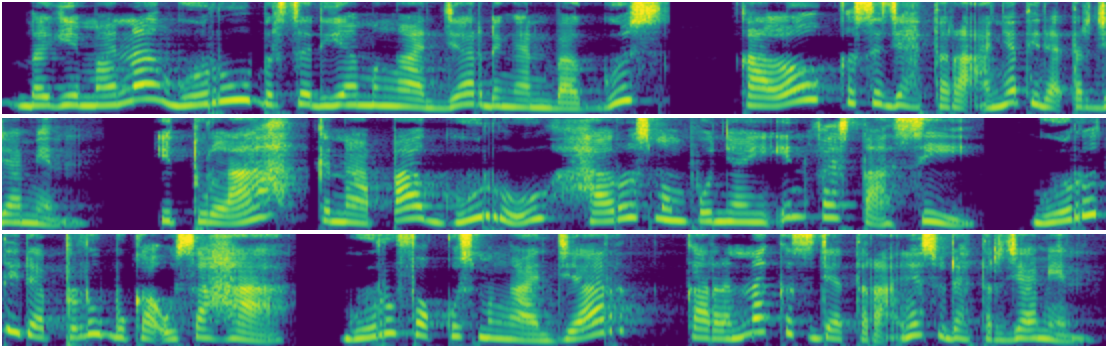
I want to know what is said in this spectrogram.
Bagaimana guru bersedia mengajar dengan bagus kalau kesejahteraannya tidak terjamin? Itulah kenapa guru harus mempunyai investasi. Guru tidak perlu buka usaha. Guru fokus mengajar karena kesejahteraannya sudah terjamin.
